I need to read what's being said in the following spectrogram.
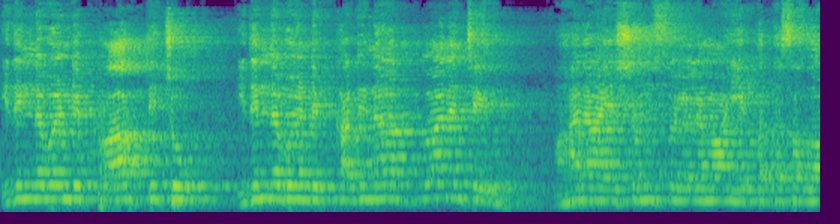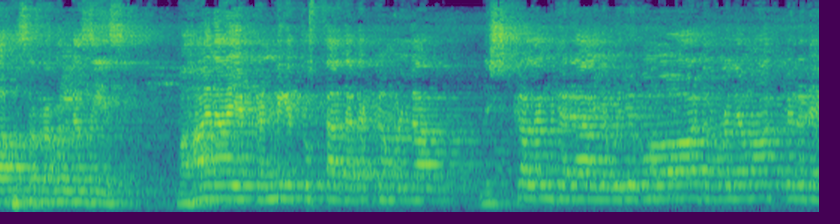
ഇതിനു വേണ്ടി പ്രാർത്ഥിച്ചു ഇതിനു വേണ്ടി കഠിനാധ്വാനം ചെയ്തു. മഹാനായ ഉലമായി ഖദ്ദസല്ലാഹു സിർറഹുൽ അസീസ് മഹാനായ കണ്ണിയത്ത് ഉസ്താദ് അടക്കമുള്ള നിഷ്കളങ്കരായ ഒരുപാട് ഉലമാക്കളുടെ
